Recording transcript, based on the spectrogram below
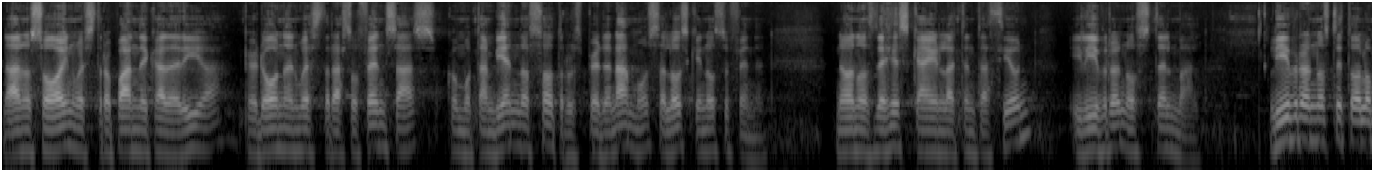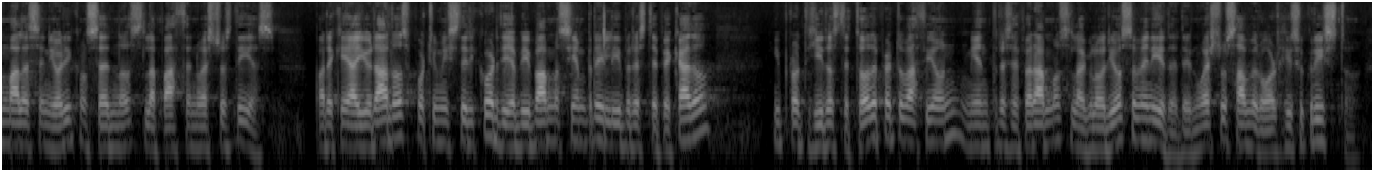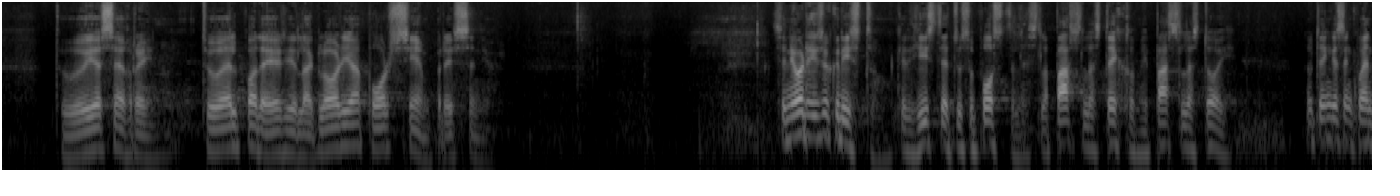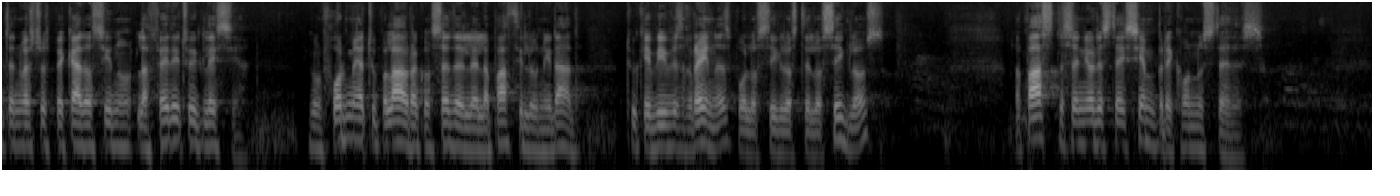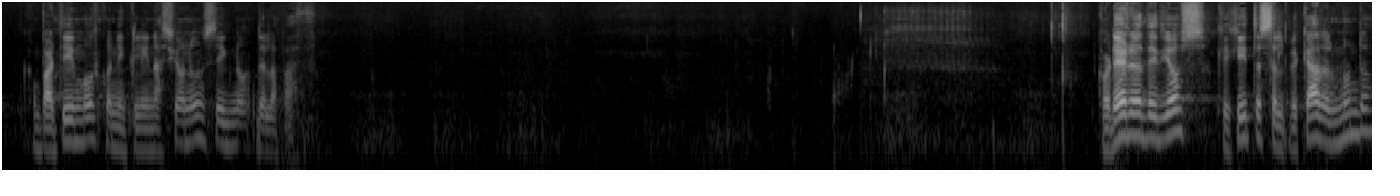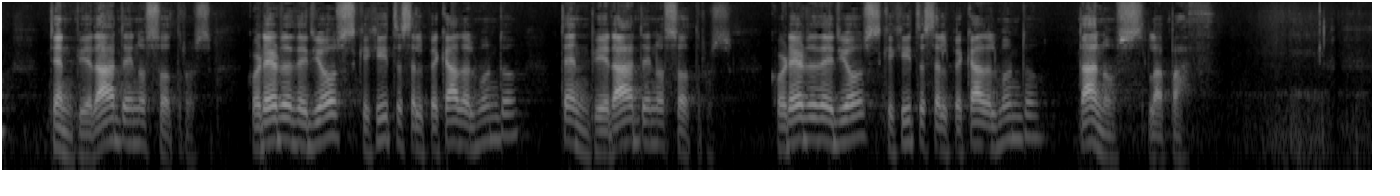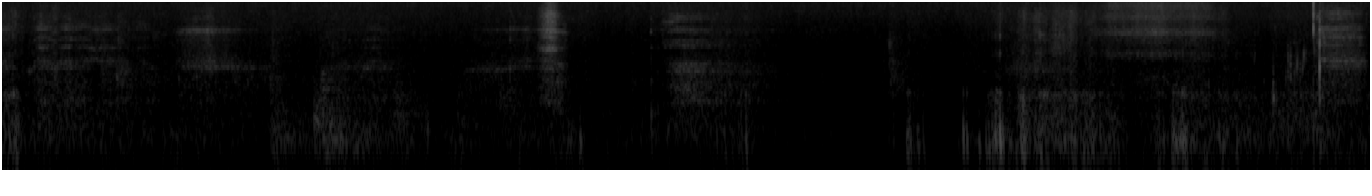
Danos hoy nuestro pan de cada día, perdona nuestras ofensas, como también nosotros perdonamos a los que nos ofenden. No nos dejes caer en la tentación y líbranos del mal. Líbranos de todo lo malo, Señor, y concédenos la paz en nuestros días, para que, ayudados por tu misericordia, vivamos siempre libres de pecado y protegidos de toda perturbación, mientras esperamos la gloriosa venida de nuestro Salvador Jesucristo. Tuyo es el reino, tú el poder y la gloria por siempre, Señor. Señor Jesucristo, que dijiste a tus apóstoles, la paz las dejo, mi paz las doy. No tengas en cuenta nuestros pecados, sino la fe de tu iglesia. Conforme a tu palabra, concédele la paz y la unidad. Tú que vives reinas por los siglos de los siglos. La paz del Señor esté siempre con ustedes. Compartimos con inclinación un signo de la paz. Cordero de Dios, que quitas el pecado del mundo, ten piedad de nosotros. Cordero de Dios, que quitas el pecado del mundo, ten piedad de nosotros. Cordero de Dios, que quitas el pecado del mundo, danos la paz.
